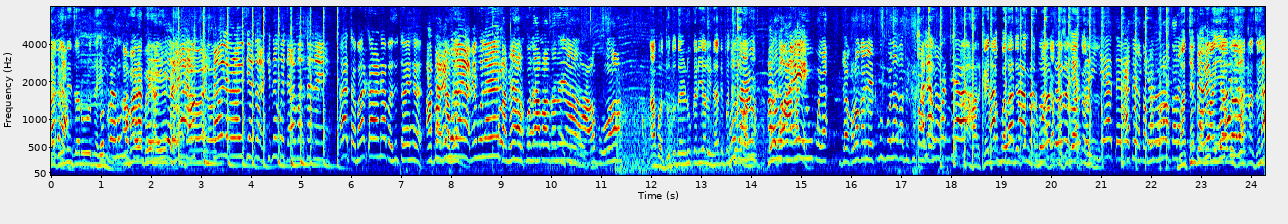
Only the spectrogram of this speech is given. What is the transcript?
નેકડીની જરૂર નહીં હું અમારે ભાઈ. કંટાળો લેવડાવી છે તો. હરખીને કોઈ જવાબ આલતા નહીં. આ તમારા કારણે બધું થાય છે. તમે બોલાયા, અમે બોલાયા. તમે હરખો જવાબ આલતા નહીં. આ- આવો આ બધું તો દયડું કરી આલું એનાથી પછી હું બોલ્યા. ઝઘડો કરે એટલું બોલા કે બીજું આ હરખાઈ ના આ ભુવા બનાવી ને ઘરમાં. આગા પછી તો આ ભેળ કરી તમે બોલો તારે. મથીન તમે કોકો આઈ બોલો. એટલે જઈને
